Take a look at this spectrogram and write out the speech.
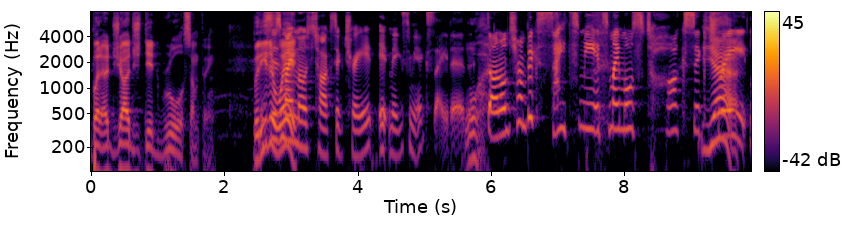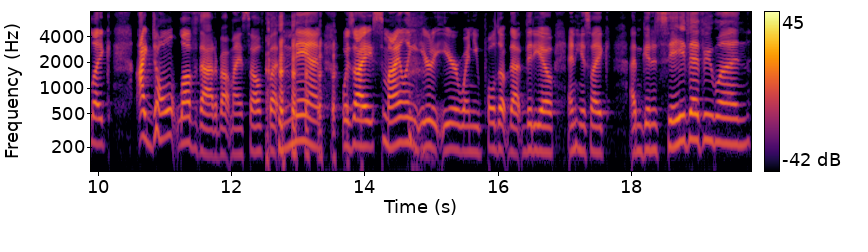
but a judge did rule something. But This either is way, my most toxic trait. It makes me excited. Donald Trump excites me. It's my most toxic Yeah. trait. Like, I don't love that about myself, but man, was I smiling ear to ear when you pulled up that video and he's like, I'm going to save everyone.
